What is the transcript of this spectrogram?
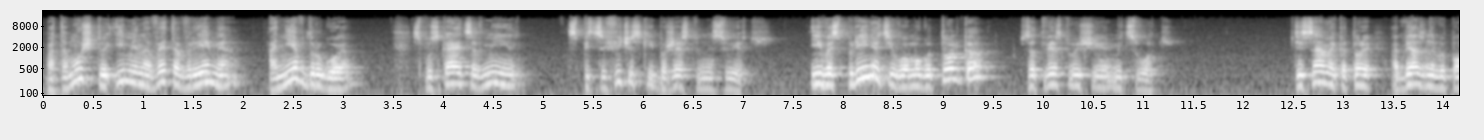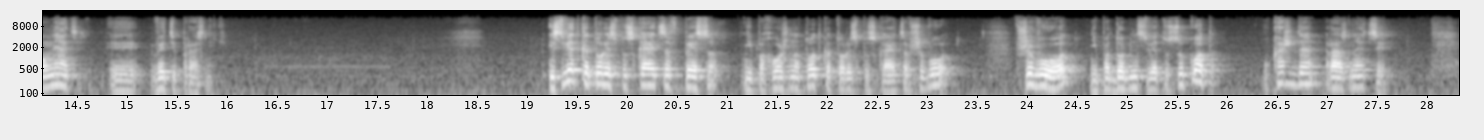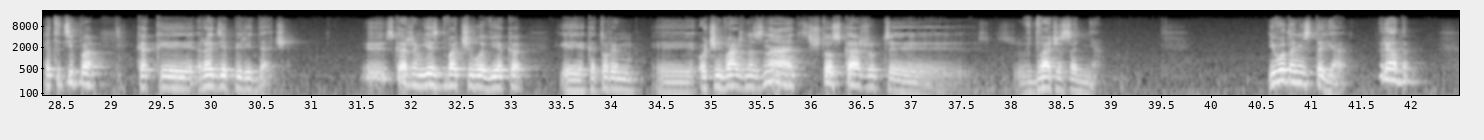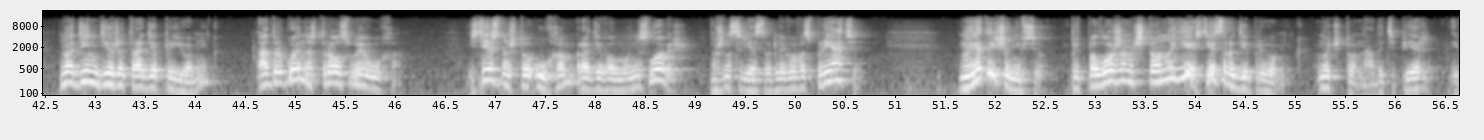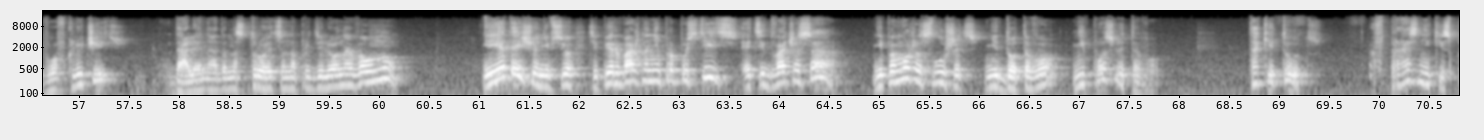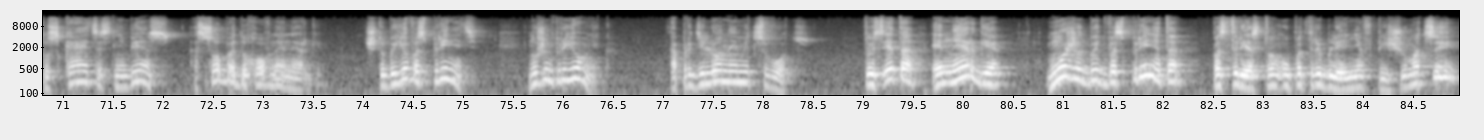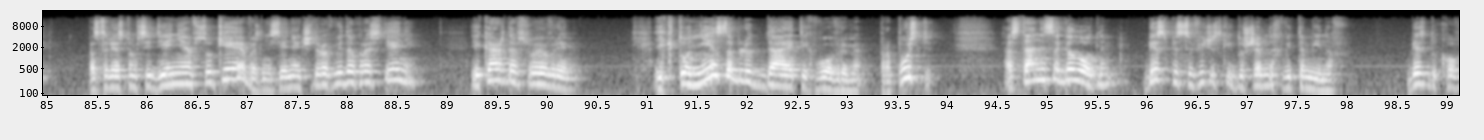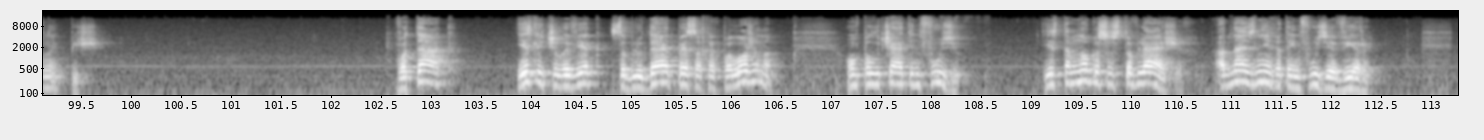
Потому что именно в это время, а не в другое, спускается в мир специфический божественный свет. И воспринять его могут только соответствующие мицвод. Те самые, которые обязаны выполнять э, в эти праздники. И свет, который спускается в Песах, не похож на тот, который спускается в Шивот. В Шивот не подобен свету Сукота. У каждого разная цель. Это типа как радиопередача. Скажем, есть два человека – э, которым э, очень важно знать, что скажут э, в два часа дня. И вот они стоят рядом. Но один держит радиоприемник, а другой настроил свое ухо. Естественно, что ухом радиоволну не словишь. Нужно средство для его восприятия. Но это еще не все. Предположим, что оно есть, есть радиоприемник. Ну что, надо теперь его включить. Далее надо настроиться на определенную волну. И это еще не все. Теперь важно не пропустить эти два часа. Не поможет слушать ни до того, ни после того. Так и тут. В празднике спускается с небес особая духовная энергия. Чтобы ее воспринять, нужен приемник. Определенный мецвод. То есть эта энергия может быть воспринята посредством употребления в пищу мацы, посредством сидения в суке, вознесения четырех видов растений. И каждое в свое время. И кто не соблюдает их вовремя, пропустит, останется голодным, без специфических душевных витаминов, без духовной пищи. Вот так, если человек соблюдает Песах как положено, он получает инфузию. Есть там много составляющих. Одна из них – это инфузия веры.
